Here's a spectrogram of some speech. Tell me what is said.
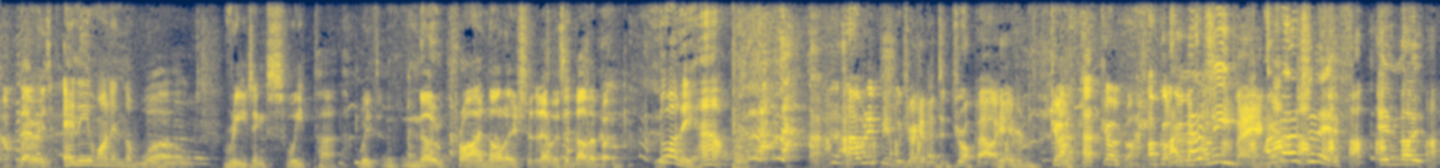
that there is anyone in the world reading Sweeper with no prior knowledge that there was another book. Bloody hell! How many people do you reckon had to drop out here and go? go I've got to go back on eBay and go. Imagine if in like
